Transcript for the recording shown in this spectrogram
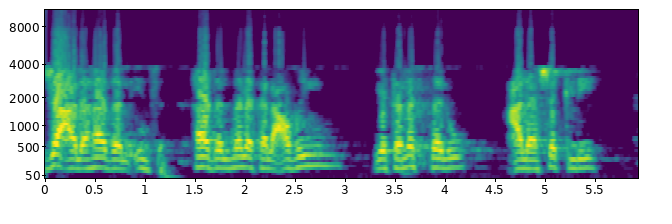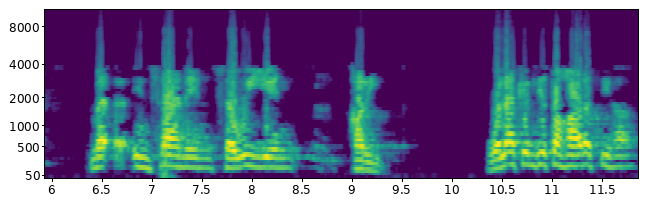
جعل هذا الإنسان هذا الملك العظيم يتمثل على شكل إنسان سوي قريب. ولكن لطهارتها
